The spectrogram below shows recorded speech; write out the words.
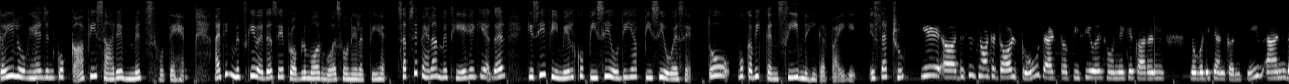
कई लोग हैं जिनको काफ़ी सारे मिथ्स होते हैं। आई थिंक मिथ्स की वजह से प्रॉब्लम और वर्स होने लगती है। सबसे पहला मिथ ये है कि अगर किसी फीमेल को पीसीओडी या पीसीओएस है तो वो कभी कंसीव नहीं कर पाएगी। इज़ दैट ट्रू ये this is not at all true that PCOS होने के कारण nobody can conceive and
